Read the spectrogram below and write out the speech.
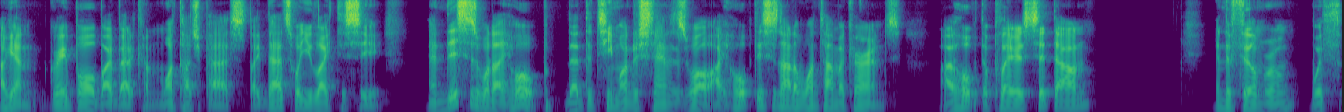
again, great ball by Berkan, one touch pass. Like that's what you like to see, and this is what I hope that the team understands as well. I hope this is not a one time occurrence. I hope the players sit down in the film room with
